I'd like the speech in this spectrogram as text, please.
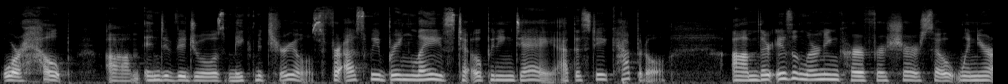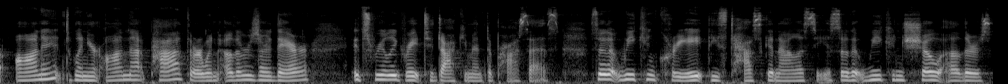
or help um, individuals make materials. For us, we bring leis to opening day at the state capitol. Um, there is a learning curve for sure. So when you're on it, when you're on that path, or when others are there, it's really great to document the process so that we can create these task analyses, so that we can show others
